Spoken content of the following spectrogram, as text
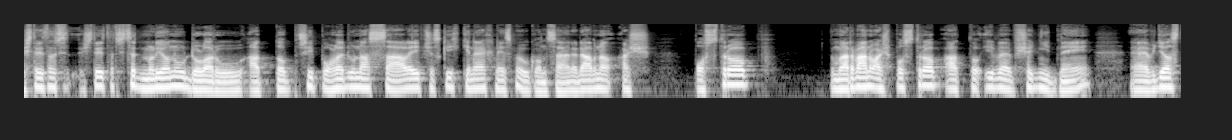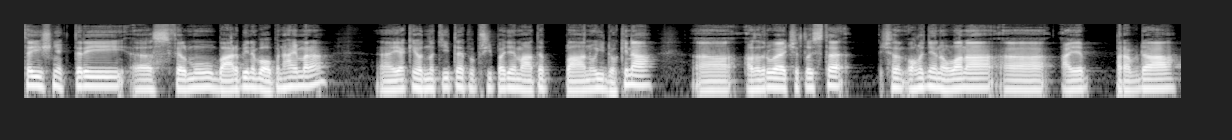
430 eh, milionů dolarů a to při pohledu na sály v českých kinech nejsme u konce. Nedávno až postrop, tomu narváno až postrop a to i ve všední dny. Viděl jste již některý z filmů Barbie nebo Oppenheimer? Jak je hodnotíte, po případě máte plánu jít do kina? A za druhé, četli jste jsem ohledně Nolana a, a je pravda,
